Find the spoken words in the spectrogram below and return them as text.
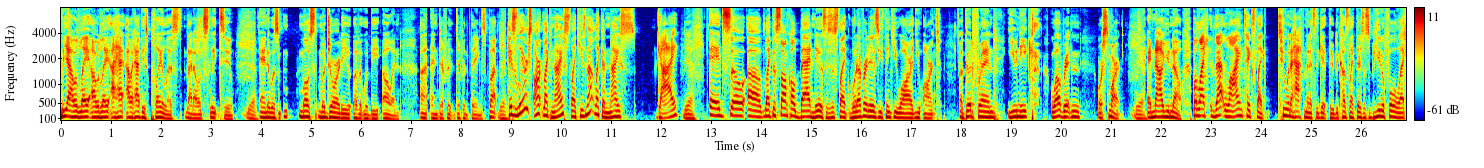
but yeah, I would lay, I would lay, I had, I would have these playlists that I would sleep to, Yeah. and it was m- most majority of it would be Owen uh, and different different things. But his lyrics aren't like nice. Like he's not like a nice guy. Yeah. And so, uh, like this song called "Bad News" is just like whatever it is you think you are, you aren't. A good friend, unique, well written, or smart. Yeah. And now you know. But like that line takes like two and a half minutes to get through because like there's this beautiful like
